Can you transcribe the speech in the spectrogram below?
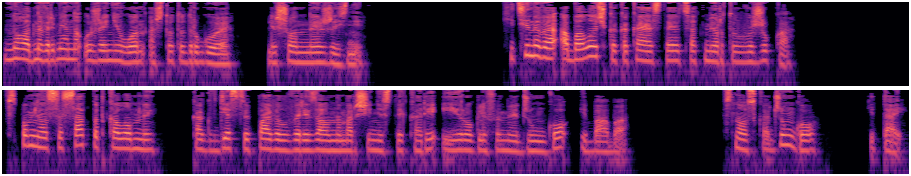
но одновременно уже не он, а что-то другое, лишённое жизни. Хитиновая оболочка, какая остается от мертвого жука. Вспомнился сад под Коломной, как в детстве Павел вырезал на морщинистой коре иероглифами «Джунго» и «Баба». Сноска «Джунго» — Китай.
